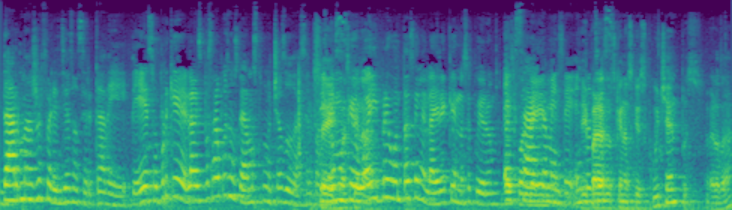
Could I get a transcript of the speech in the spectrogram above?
dar más referencias acerca de, de eso, porque la vez pasada pues nos quedamos con muchas dudas, entonces... Sí, como que hubo ahí preguntas en el aire que no se pudieron responder. Exactamente, Sí, entonces... para los que nos que escuchen, pues, ¿verdad?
